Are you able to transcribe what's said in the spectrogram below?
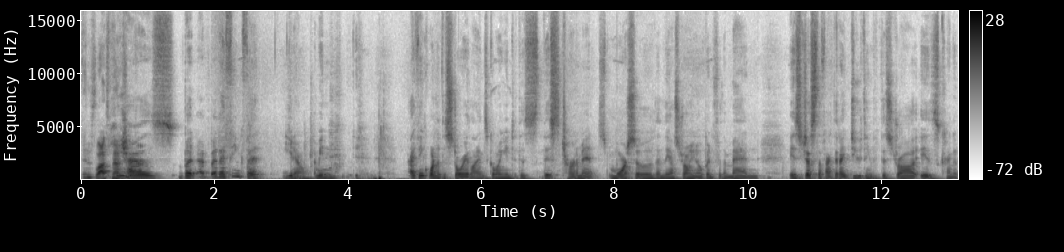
in his last match. He has, but but I think that you know, I mean, I think one of the storylines going into this this tournament more so than the Australian Open for the men is just the fact that I do think that this draw is kind of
